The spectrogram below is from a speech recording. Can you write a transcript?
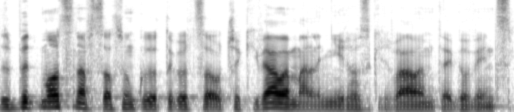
zbyt mocna w stosunku do tego, co oczekiwałem, ale nie rozgrywałem tego, więc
